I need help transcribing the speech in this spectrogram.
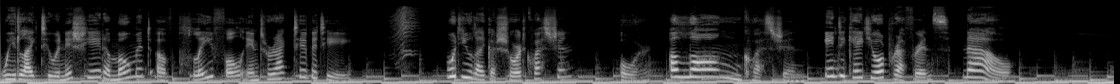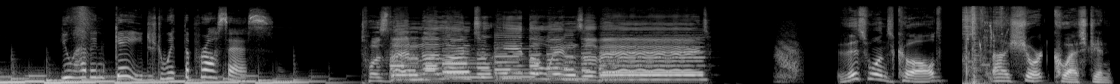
We'd like to initiate a moment of playful interactivity. Would you like a short question or a long question? Indicate your preference now. You have engaged with the process. Twas then I learned to heed the winds of eight. This one's called A Short Question.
